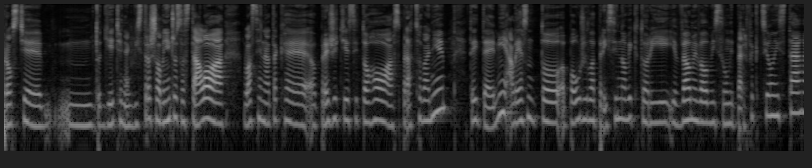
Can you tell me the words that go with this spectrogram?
proste mm, to dieťa nejak vystrašilo, alebo niečo sa stalo a vlastne na také eh, prežitie si toho a spracovanie tej témy, ale ja som to použila pri synovi, ktorý je veľmi, veľmi silný perfekcionista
